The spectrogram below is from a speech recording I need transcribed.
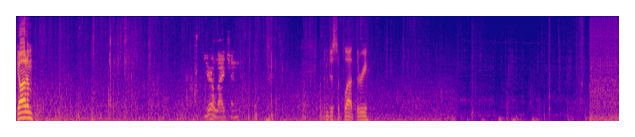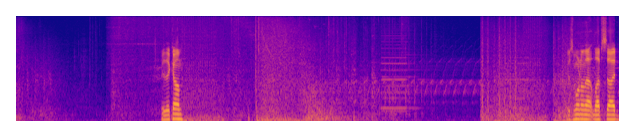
Got him. You're a legend. I'm just a plot three. Here they come. There's one on that left side.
